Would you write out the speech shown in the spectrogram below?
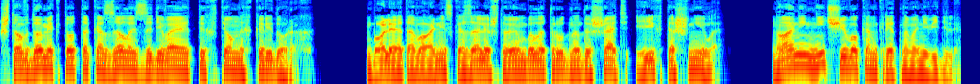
что в доме кто-то, казалось, задевает их в темных коридорах. Более того, они сказали, что им было трудно дышать и их тошнило, но они ничего конкретного не видели.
